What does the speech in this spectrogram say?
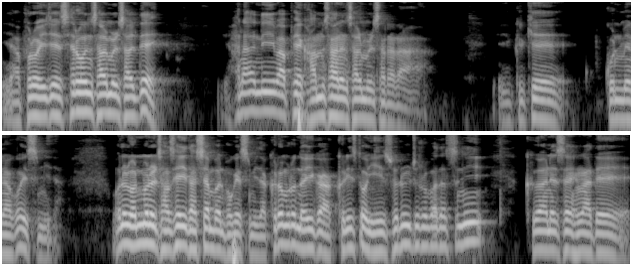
예, 앞으로 이제 새로운 삶을 살되 하나님 앞에 감사하는 삶을 살아라 예, 그렇게 권면하고 있습니다. 오늘 원문을 자세히 다시 한번 보겠습니다. 그러므로 너희가 그리스도 예수를 주로 받았으니 그 안에서 행하되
